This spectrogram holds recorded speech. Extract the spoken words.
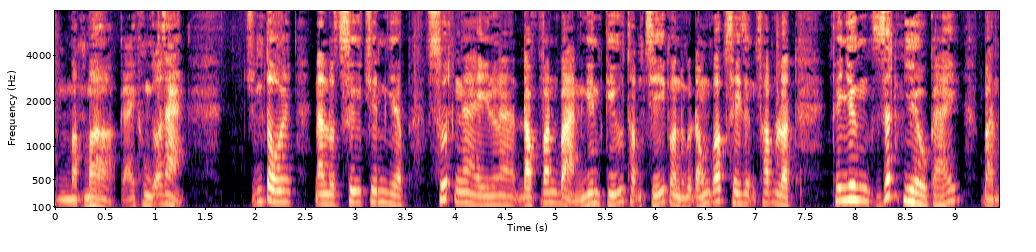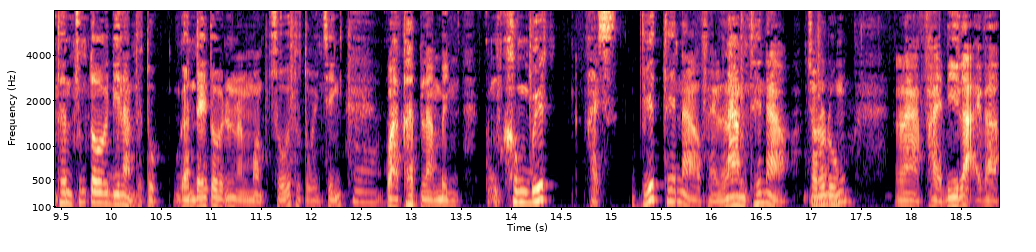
mập mờ cái không rõ ràng. Chúng tôi là luật sư chuyên nghiệp suốt ngày là đọc văn bản nghiên cứu thậm chí còn đóng góp xây dựng pháp luật. Thế nhưng rất nhiều cái bản thân chúng tôi đi làm thủ tục. Gần đây tôi đã làm một số thủ tục hành chính. Yeah. quả thật là mình cũng không biết phải viết thế nào phải làm thế nào cho nó đúng là phải đi lại và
